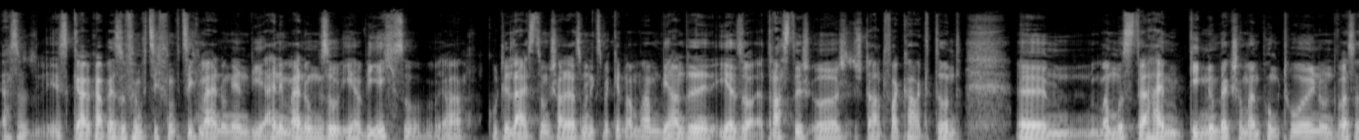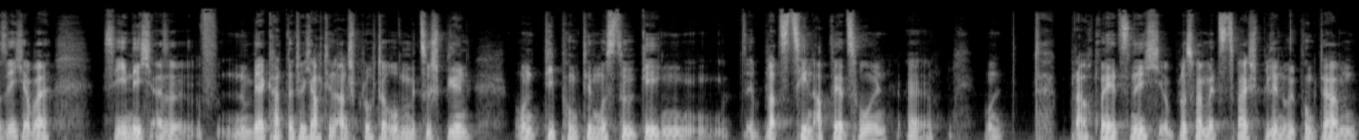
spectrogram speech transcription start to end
also es gab, gab ja so 50-50 Meinungen, die eine Meinung so eher wie ich, so, ja, gute Leistung, schade, dass wir nichts mitgenommen haben, die andere eher so drastisch, oh, Start verkackt und ähm, man muss daheim gegen Nürnberg schon mal einen Punkt holen und was weiß ich, aber sehe nicht. Also Nürnberg hat natürlich auch den Anspruch, da oben mitzuspielen und die Punkte musst du gegen Platz 10 abwärts holen. Äh, und braucht man jetzt nicht, bloß weil wir jetzt zwei Spiele null Punkte haben,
